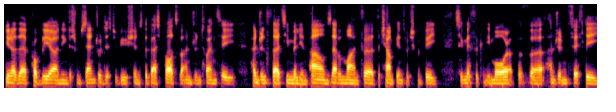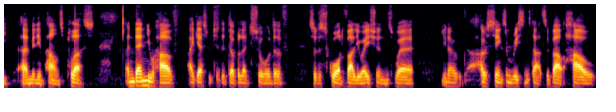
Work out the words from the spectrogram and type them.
you know, they're probably earning just from central distributions the best part of 120, 130 million pounds, never mind for the champions, which could be significantly more up of uh, 150 uh, million pounds plus. And then you have, I guess, which is the double-edged sword of sort of squad valuations where you know, I was seeing some recent stats about how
